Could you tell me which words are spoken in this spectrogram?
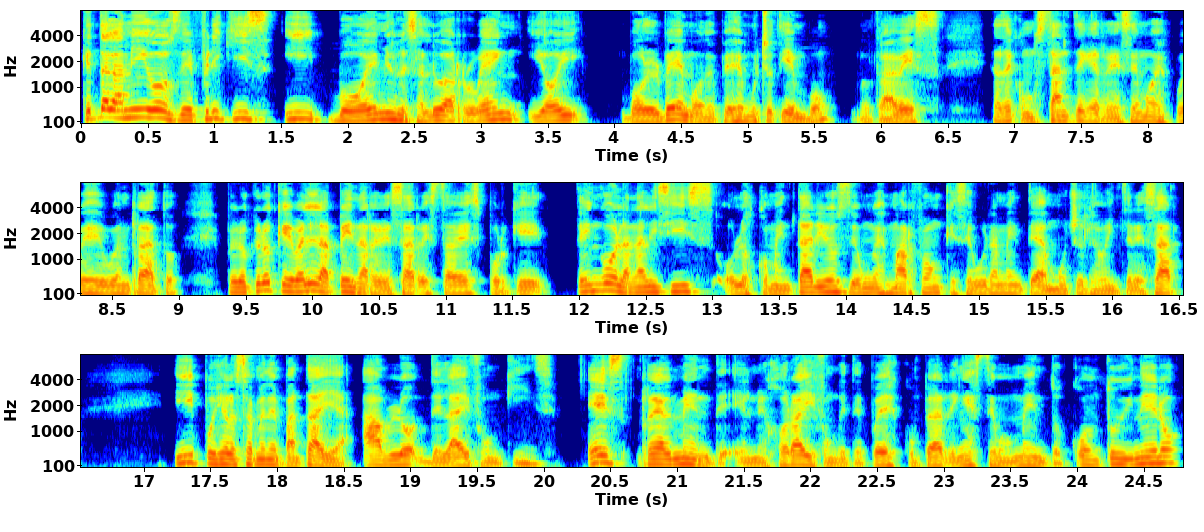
¿Qué tal amigos de Frikis y Bohemios? Les saluda Rubén y hoy volvemos después de mucho tiempo, otra vez. Se hace constante que regresemos después de buen rato, pero creo que vale la pena regresar esta vez porque tengo el análisis o los comentarios de un smartphone que seguramente a muchos les va a interesar. Y pues ya lo están viendo en pantalla, hablo del iPhone 15. ¿Es realmente el mejor iPhone que te puedes comprar en este momento con tu dinero?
